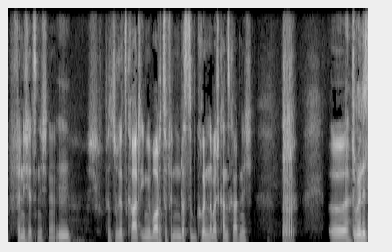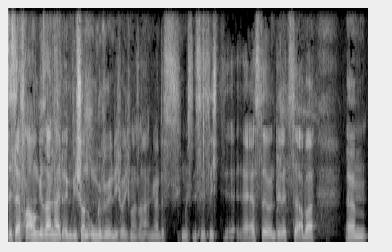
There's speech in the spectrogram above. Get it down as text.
Finde ich jetzt nicht, ne. Mhm. Ich versuche jetzt gerade irgendwie Worte zu finden, um das zu begründen, aber ich kann es gerade nicht. Äh, Zumindest ist der Frauengesang halt irgendwie schon ungewöhnlich, würde ich mal sagen. Ja, das ist jetzt nicht der erste und der letzte, aber ähm,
